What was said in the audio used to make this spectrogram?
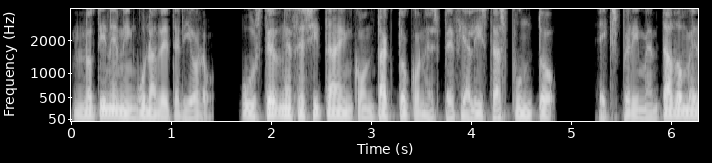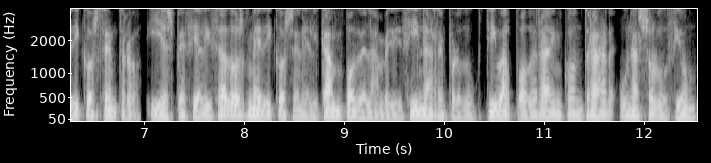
no tiene ninguna deterioro, usted necesita en contacto con especialistas. Experimentado médicos centro y especializados médicos en el campo de la medicina reproductiva podrá encontrar una solución.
